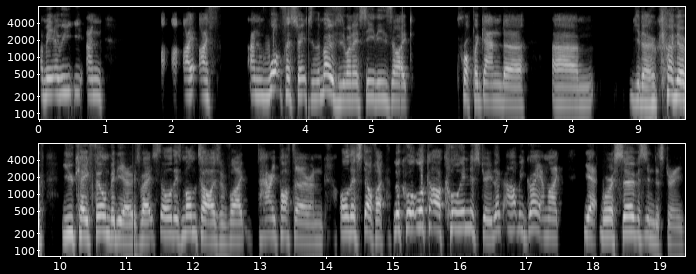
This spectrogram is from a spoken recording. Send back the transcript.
I mean, I mean, and I, I, and what frustrates me the most is when I see these like propaganda, um, you know, kind of UK film videos where it's all this montage of like Harry Potter and all this stuff. Like, look, look at our cool industry. Look, aren't we great? I'm like, yeah, we're a service industry.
